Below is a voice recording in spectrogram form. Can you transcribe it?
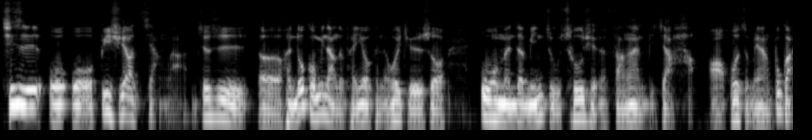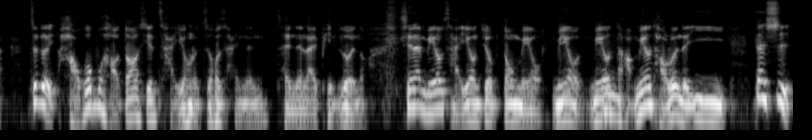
其实我我我必须要讲啦，就是呃，很多国民党的朋友可能会觉得说，我们的民主初选的方案比较好哦，或怎么样，不管这个好或不好，都要先采用了之后才能才能来评论哦。现在没有采用就都没有没有没有讨没有讨论的意义。但是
